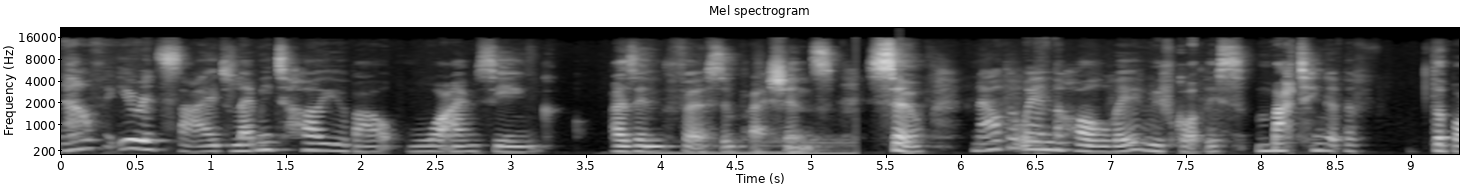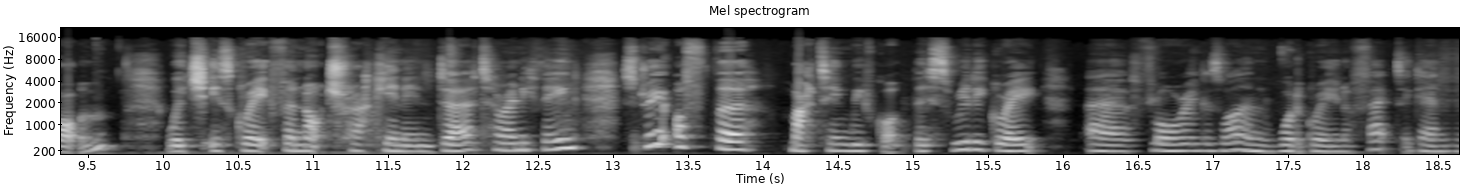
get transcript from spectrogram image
Now that you're inside, let me tell you about what I'm seeing as in first impressions. So now that we're in the hallway, we've got this matting at the the bottom, which is great for not tracking in dirt or anything. Straight off the matting, we've got this really great uh, flooring as well and wood grain effect. Again,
